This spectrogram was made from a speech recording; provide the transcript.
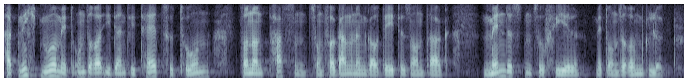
hat nicht nur mit unserer Identität zu tun, sondern passend zum vergangenen Gaudete-Sonntag mindestens so viel mit unserem Glück.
